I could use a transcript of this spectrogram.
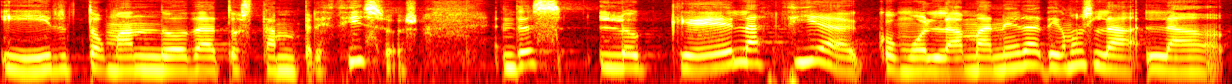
e ir tomando datos tan precisos. Entonces, lo que él hacía como la manera, digamos, la- la-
